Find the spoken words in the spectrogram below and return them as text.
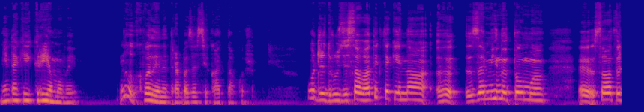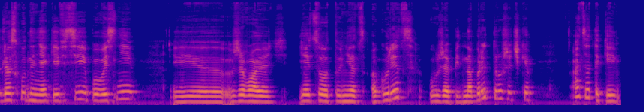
Він такий кремовий. Ну, хвилини треба засікати також. Отже, друзі, салатик такий на е, заміну тому е, салату для схуднення, який всі по весні і, е, вживають яйцо, тунець, огурець, уже піднабрид трошечки. А це такий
